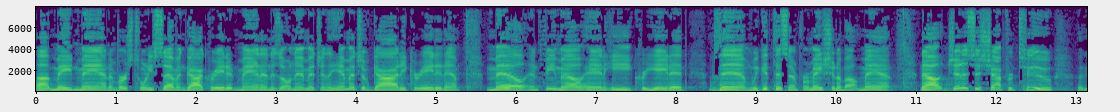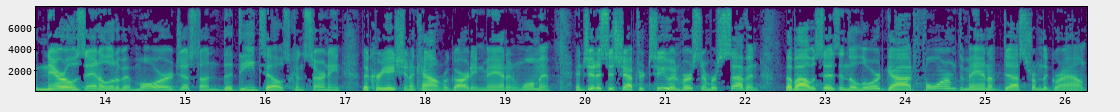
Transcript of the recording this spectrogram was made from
uh, made man. In verse 27, God created man in his own image. In the image of God, he created him, male and female, and he created them. We get this information about man. Now, Genesis chapter 2 narrows in a little bit more just on the details concerning the creation account regarding man and woman. In Genesis chapter 2 and verse number 7, the Bible says, And the Lord God formed man of dust from the ground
